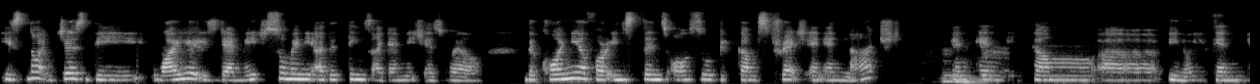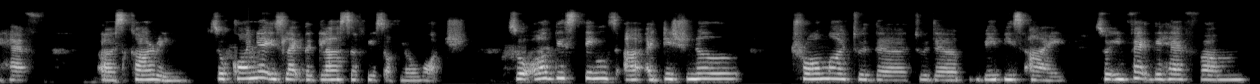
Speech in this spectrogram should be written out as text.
it's not just the wire is damaged, so many other things are damaged as well. The cornea, for instance, also becomes stretched and enlarged mm. and can become, uh, you know, you can have uh, scarring. So cornea is like the glass surface of your watch. So all these things are additional trauma to the to the baby's eye. So in fact, they have um,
